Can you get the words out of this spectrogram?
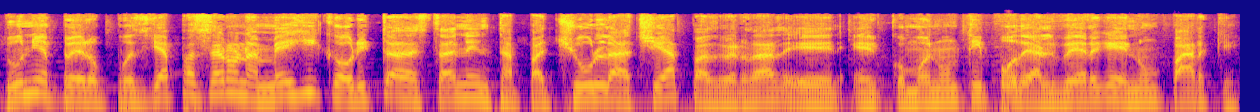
Dunia, pero pues ya pasaron a México, ahorita están en Tapachula, Chiapas, ¿verdad? como en un tipo de albergue, en un parque.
